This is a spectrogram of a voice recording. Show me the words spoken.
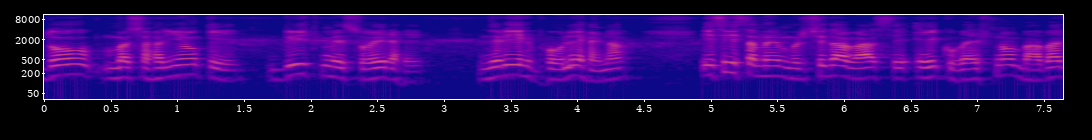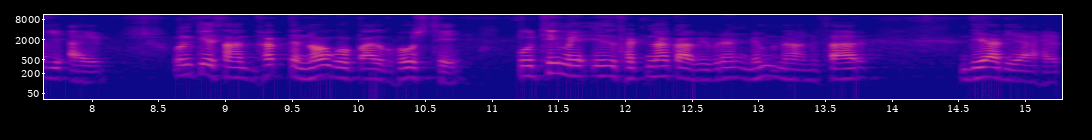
दो मसहरियों के बीच में सोए रहे। निरीह भोले हैं ना? इसी समय मुर्शिदाबाद से एक वैष्णव बाबा जी आए। उनके साथ भक्त नवगोपाल घोष थे। पुथी में इस घटना का विवरण निम्नानुसार दिया गया है।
